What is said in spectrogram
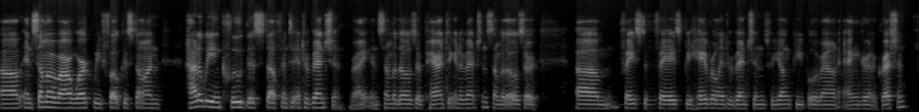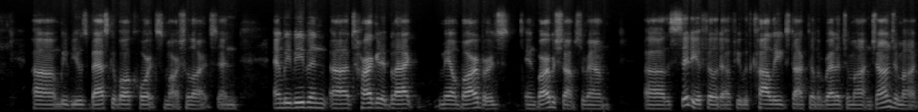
Um, in some of our work, we focused on how do we include this stuff into intervention, right? And some of those are parenting interventions, some of those are um, face-to-face behavioral interventions for young people around anger and aggression. Um, we've used basketball courts, martial arts, and and we've even uh, targeted Black male barbers in barbershops around uh, the city of Philadelphia with colleagues Dr. Loretta Jemmott and John Jemmott,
